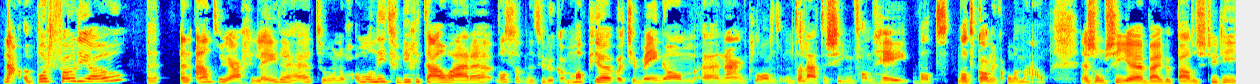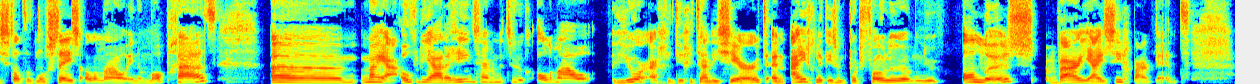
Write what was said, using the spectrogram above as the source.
Nou, een portfolio, eh, een aantal jaar geleden, hè, toen we nog allemaal niet zo digitaal waren, was dat natuurlijk een mapje wat je meenam uh, naar een klant om te laten zien van, hé, hey, wat, wat kan ik allemaal? En soms zie je bij bepaalde studies dat het nog steeds allemaal in een map gaat. Uh, maar ja, over de jaren heen zijn we natuurlijk allemaal heel erg gedigitaliseerd. En eigenlijk is een portfolio nu alles waar jij zichtbaar bent.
